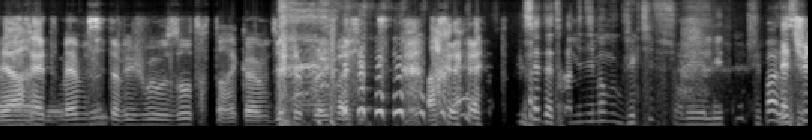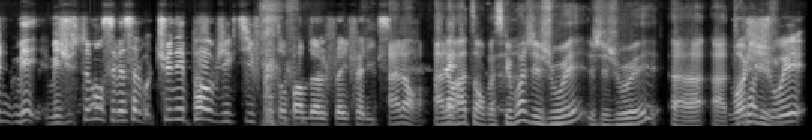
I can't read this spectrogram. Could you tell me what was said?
Mais euh, arrête, même si t'avais joué aux autres, t'aurais quand même dit Half-Life Alix. Arrête. J'essaie d'être un minimum objectif sur les, les trucs. Je sais pas. Là, Mais, tu, mais, mais justement, c'est bien ça. le- Tu n'es pas objectif quand on parle de Half-Life Alix. Alors, alors attends, parce que moi j'ai joué, j'ai joué à, à Moi, j'ai joué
